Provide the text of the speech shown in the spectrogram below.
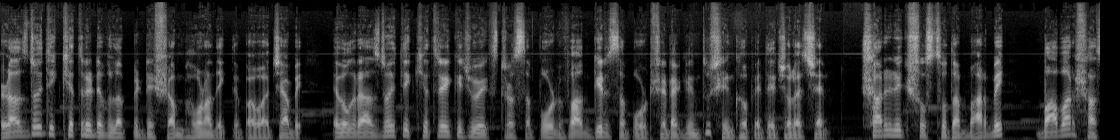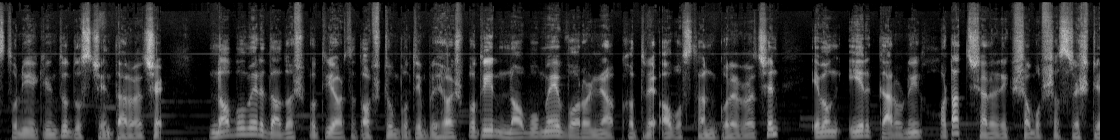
রাজনৈতিক ক্ষেত্রে ডেভেলপমেন্টের সম্ভাবনা দেখতে পাওয়া যাবে এবং রাজনৈতিক ক্ষেত্রে কিছু এক্সট্রা সাপোর্ট ভাগ্যের সাপোর্ট সেটা কিন্তু সিংহ পেতে চলেছেন। শারীরিক সুস্থতা বাড়বে, বাবার স্বাস্থ্য নিয়ে কিন্তু দুশ্চিন্তা রয়েছে। নবমের দ্বাদশপতি অর্থাৎ অষ্টমপতি বৃহস্পতি নবমে বরণী নক্ষত্রে অবস্থান করে রয়েছেন। এবং এর কারণে হঠাৎ শারীরিক সমস্যা সৃষ্টি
